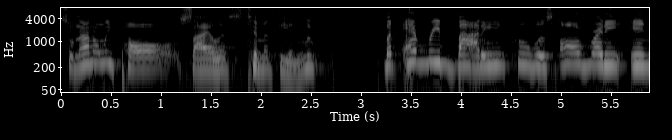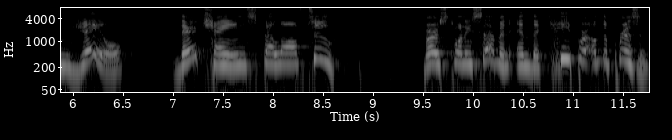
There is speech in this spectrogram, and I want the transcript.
So not only Paul, Silas, Timothy, and Luke, but everybody who was already in jail, their chains fell off too. Verse 27 And the keeper of the prison,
